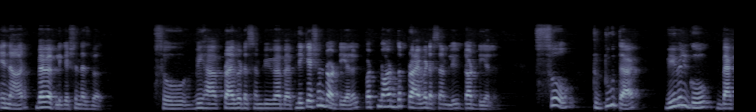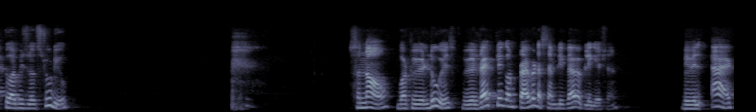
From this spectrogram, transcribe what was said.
in our web application as well. So we have private assembly web application.dll but not the private assembly.dll. So to do that we will go back to our Visual Studio So now what we will do is we will right click on private assembly web application. We will add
